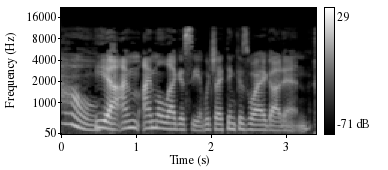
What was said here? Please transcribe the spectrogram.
wow. Yeah, I'm I'm a legacy, which I think is why I got in.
